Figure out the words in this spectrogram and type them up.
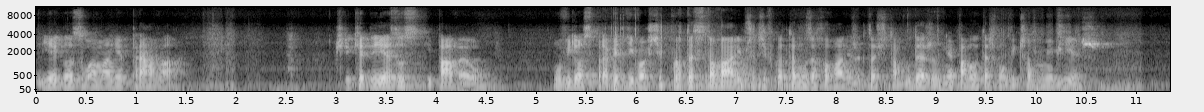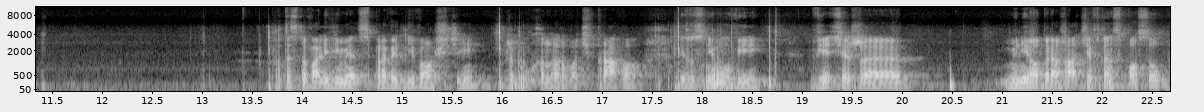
jego złamanie prawa. Czyli kiedy Jezus i Paweł mówili o sprawiedliwości, protestowali przeciwko temu zachowaniu, że ktoś tam uderzył, nie? Paweł też mówi, czemu mnie bijesz? Protestowali w imię sprawiedliwości, żeby uhonorować prawo. Jezus nie mówi, wiecie, że mnie obrażacie w ten sposób.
